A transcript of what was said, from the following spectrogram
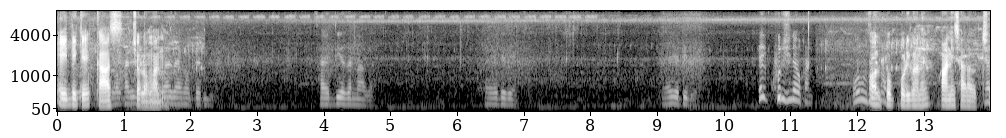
এই দিকে কাজ চলমান। অল্প পরিমাণে পানি ছাড়া হচ্ছে।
